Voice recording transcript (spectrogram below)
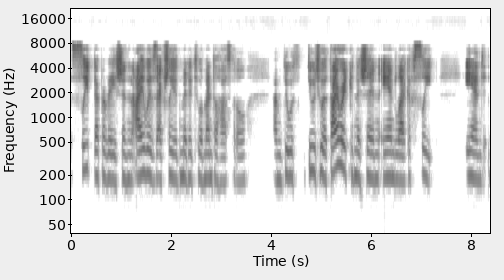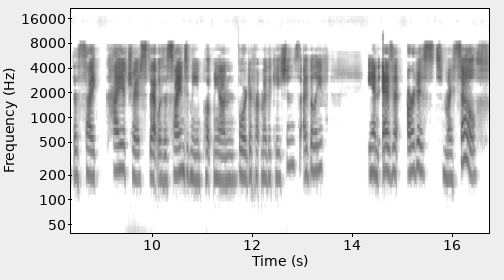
sleep deprivation. I was actually admitted to a mental hospital um, due, due to a thyroid condition and lack of sleep. And the psychiatrist that was assigned to me put me on four different medications, I believe. And as an artist myself,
